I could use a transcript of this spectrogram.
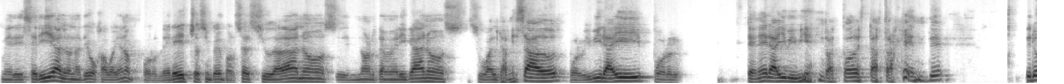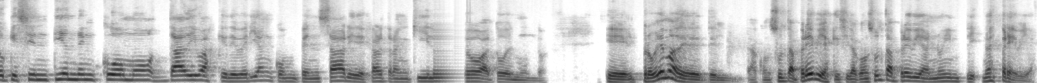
merecerían los nativos hawaianos por derecho, simplemente por ser ciudadanos eh, norteamericanos subalternizados, por vivir ahí, por tener ahí viviendo a toda esta otra gente, pero que se entienden como dádivas que deberían compensar y dejar tranquilo a todo el mundo. El problema de, de la consulta previa es que si la consulta previa no, no es previa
